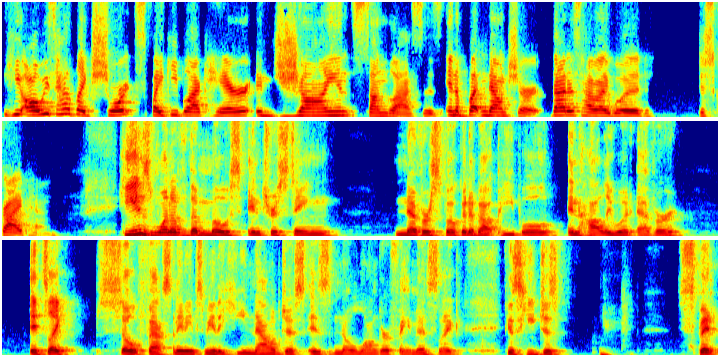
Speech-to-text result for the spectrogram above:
he always had like short, spiky black hair and giant sunglasses in a button down shirt. That is how I would describe him. He is one of the most interesting, never spoken about people in Hollywood ever. It's like so fascinating to me that he now just is no longer famous. Like, because he just spent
